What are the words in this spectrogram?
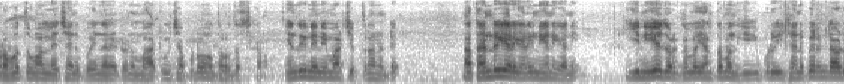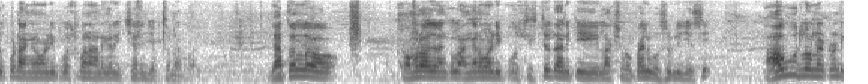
ప్రభుత్వం వల్లే చనిపోయింది అనేటువంటి మాటలు చెప్పడం దురదృష్టకరం. ఎందుకు నేను ఈ మాట చెప్తున్నానంటే నా తండ్రి గారు కానీ నేను కానీ ఈ నియోజకవర్గంలో ఎంతమందికి ఇప్పుడు ఈ చనిపోయిన ఆవిడకి కూడా అంగన్వాడీ పోస్ట్ మా నాన్నగారు ఇచ్చారని చెప్తున్నారు వాళ్ళు. గతంలో కొమరాజు అంకులు అంగన్వాడీ పోస్ట్ ఇస్తే దానికి లక్ష రూపాయలు వసూలు చేసి ఆ ఊర్లో ఉన్నటువంటి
